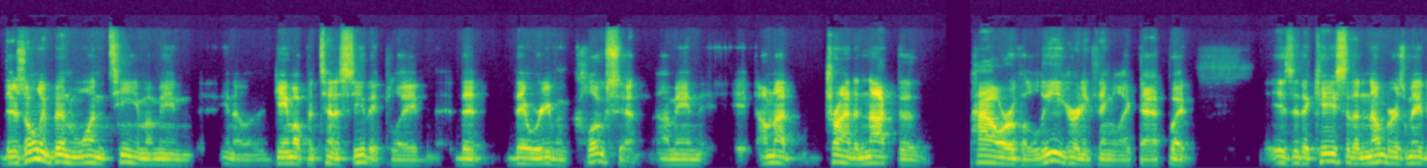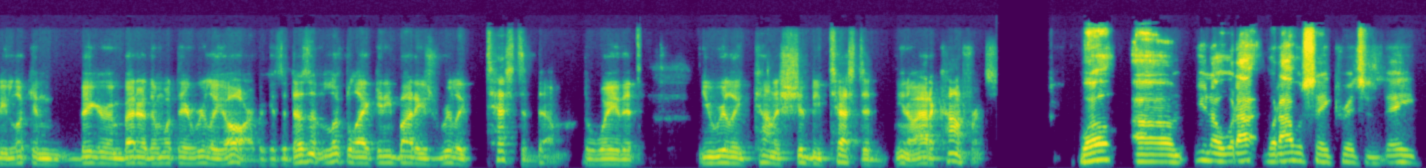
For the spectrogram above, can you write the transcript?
there's only been one team. I mean, you know, game up in Tennessee they played that they were even close in. I mean, it, I'm not trying to knock the power of a league or anything like that, but is it a case of the numbers maybe looking bigger and better than what they really are? Because it doesn't look like anybody's really tested them the way that you really kind of should be tested, you know, at a conference. Well, um, you know what I what I would say, Chris, is they,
